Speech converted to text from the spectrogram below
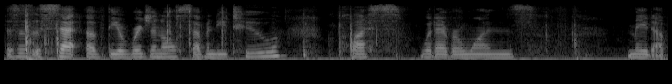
This is a set of the original 72 plus whatever ones made up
